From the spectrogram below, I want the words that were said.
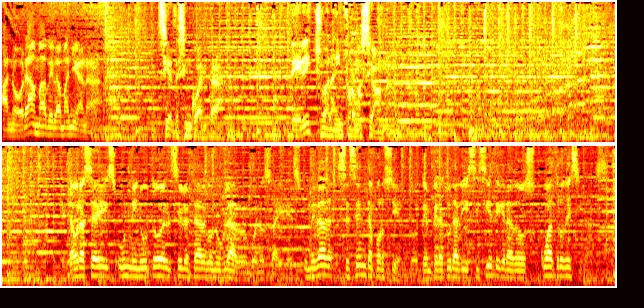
Panorama de la mañana. 750. Derecho a la información. En la hora 6, un minuto, el cielo está algo nublado en Buenos Aires. Humedad 60%, temperatura 17 grados 4 décimas.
